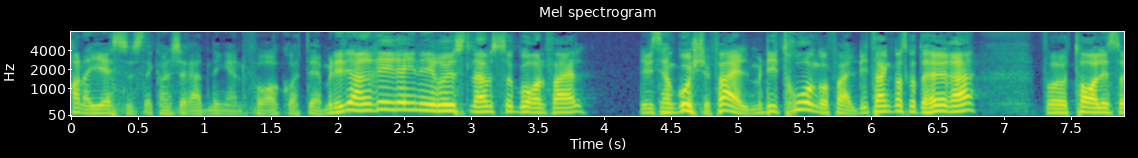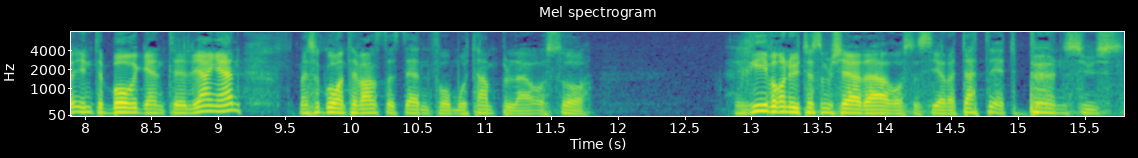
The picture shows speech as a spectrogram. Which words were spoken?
han er Jesus, det er kanskje redningen for akkurat det. Men idet han rir inn i Jerusalem, så går han feil. Det vil si, han går ikke feil, men de tror han går feil. De tenker han skal til høyre for å ta litt så inn til borgen til gjengen. Men så går han til venstre istedenfor mot tempelet, og så river han ut det som skjer der, og så sier han at dette er et bønnshus.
